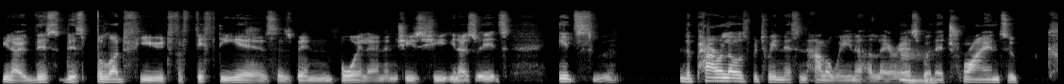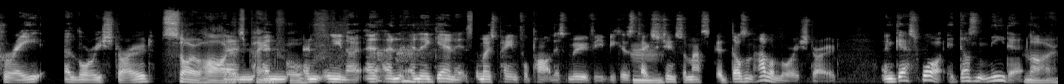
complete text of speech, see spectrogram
you know, this, this blood feud for 50 years has been boiling and she's, she, you know, so it's, it's, the parallels between this and Halloween are hilarious, Mm. where they're trying to create a Laurie Strode So hard, and, it's painful. and, and you know, and, and, and again, it's the most painful part of this movie because Mm. Texas Chainsaw Massacre doesn't have a Laurie Strode, and guess what? It doesn't need it. no.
